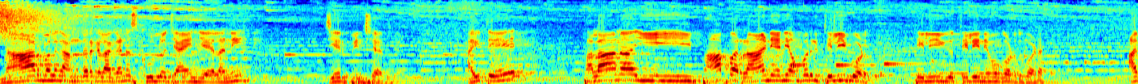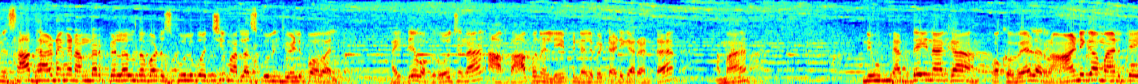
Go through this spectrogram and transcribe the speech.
నార్మల్గా అందరికి లాగానే స్కూల్లో జాయిన్ చేయాలని చేర్పించారు. అయితే ఫలానా ఈ పాప రాణి అని ఎవరికి తెలియకూడదు. తెలియ తెలియనివ్వకూడదు కూడా. ఆమె సాధారణంగా అందరు పిల్లలతో పాటు స్కూల్కి వచ్చి మరలా స్కూల్ నుంచి వెళ్ళిపోవాలి. అయితే ఒక రోజున ఆ పాపను లేపి నిలబెట్టి అడిగారంట అమ్మా నువ్వు పెద్దయినాక ఒకవేళ రాణిగా మారితే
